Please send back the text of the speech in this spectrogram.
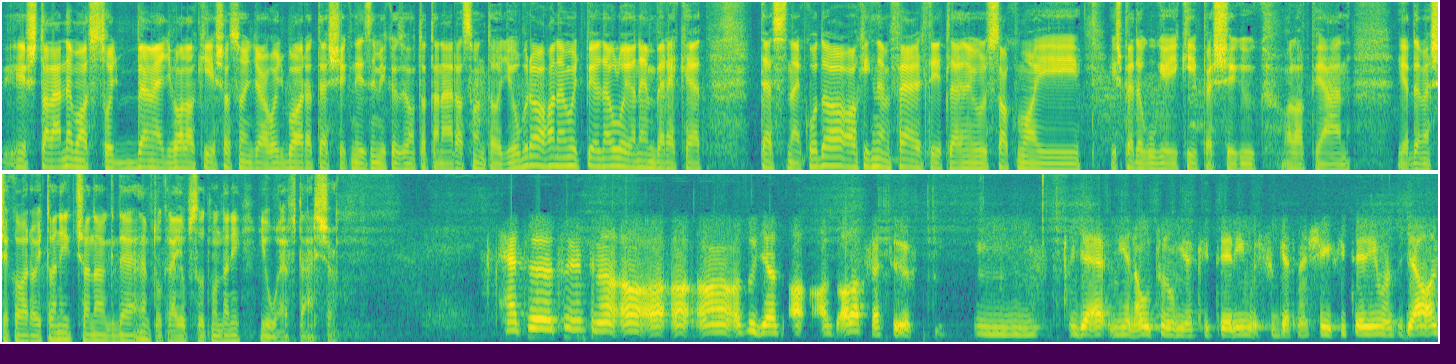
és talán nem azt, hogy bemegy valaki, és azt mondja, hogy balra tessék nézni, miközben ott a tanár azt mondta, hogy jobbra, hanem hogy például olyan embereket tesznek oda, akik nem feltétlenül szakmai és pedagógiai képességük alapján érdemesek arra, hogy tanítsanak, de nem tudok rá jobb szót mondani, jó elvtársak. Hát tulajdonképpen a, a, a, a, az ugye az, az alapvető mm, ugye milyen autonómia kritérium, vagy függetlenségi kritérium, az ugye az,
